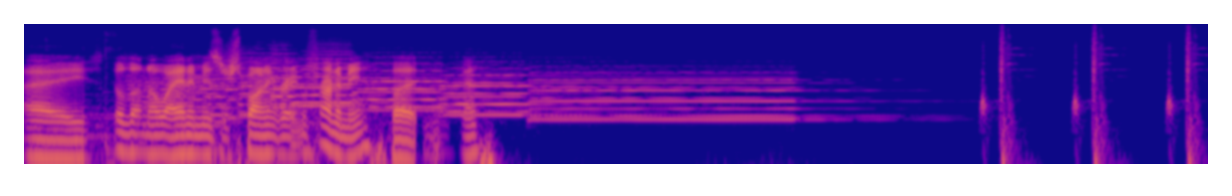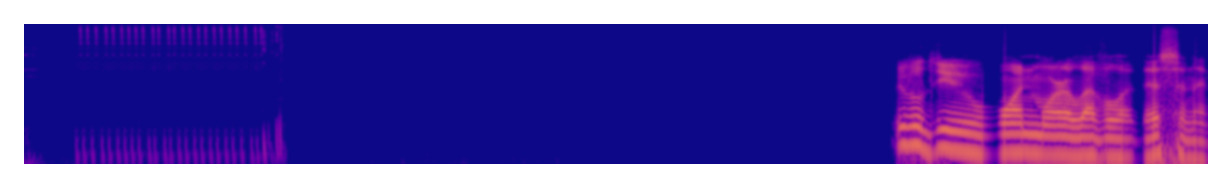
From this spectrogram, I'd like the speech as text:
I still don't know why enemies are spawning right in front of me, but okay. We will do one more level of this and then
